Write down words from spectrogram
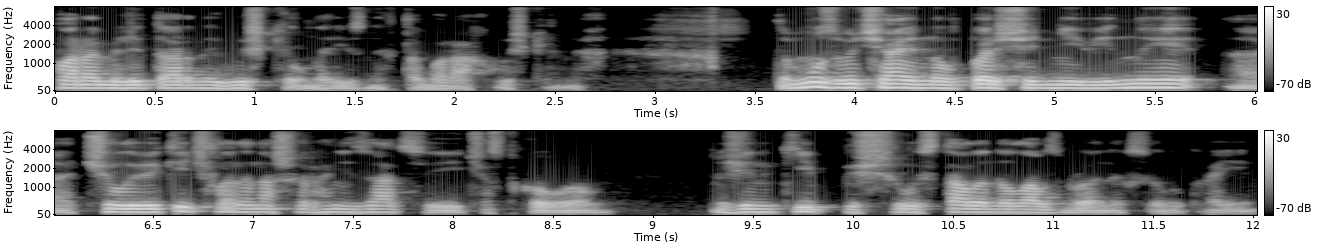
парамілітарний вишкіл на різних таборах вишкільних. Тому, звичайно, в перші дні війни е, чоловіки, члени нашої організації, частково жінки пішли, стали до лав Збройних сил України.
